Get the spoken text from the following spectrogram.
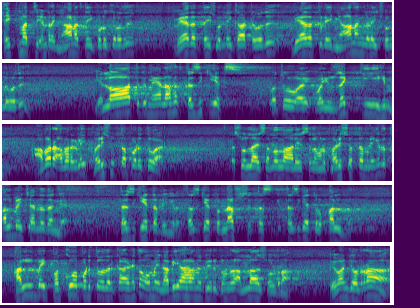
ஹிக்மத் என்ற ஞானத்தை கொடுக்கிறது வேதத்தை சொல்லி காட்டுவது வேதத்துடைய ஞானங்களை சொல்லுவது எல்லாத்துக்கும் மேலாக தசிக்கியத் அவர் அவர்களை பரிசுத்தப்படுத்துவார். ரசூல்லாய் சல்லா அலிஸ்லாம் பரிசுத்தம் அப்படிங்கிறது கல்வை சேர்ந்ததுங்க. தசிக்கியத் அப்படிங்கிறது தஸ்கியத்து நஃப்ஸ் தஸ் தஸ்கியத்துல் கல்பு. கல்வை பக்குவப்படுத்துவதற்காக தான் உண்மை நபியாக அனுப்பியிருக்கணும் அல்லாஹ் சொல்கிறான் இவன் சொல்கிறான்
